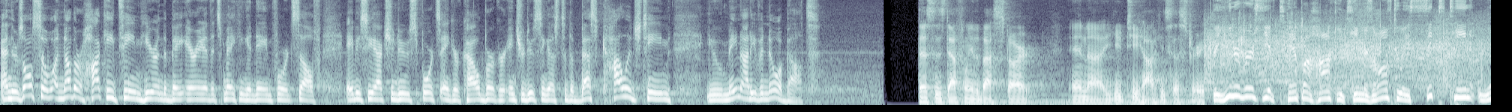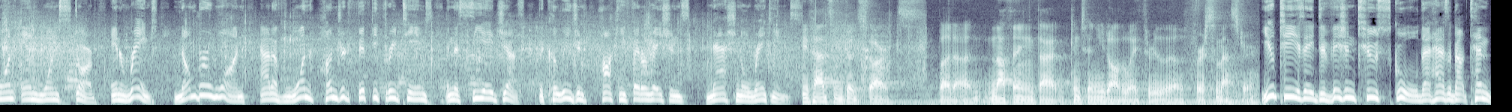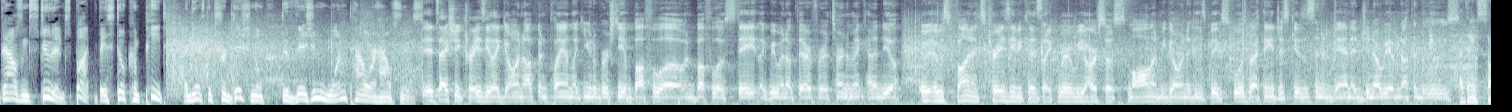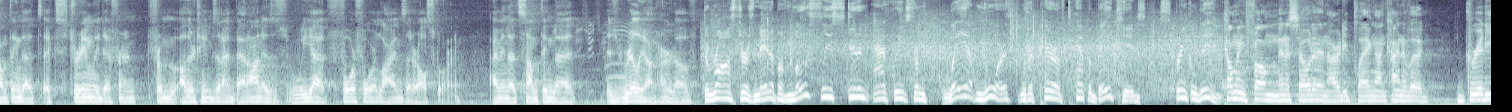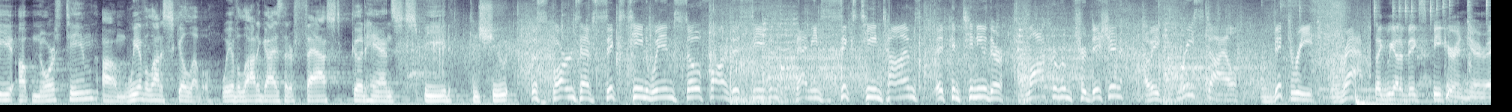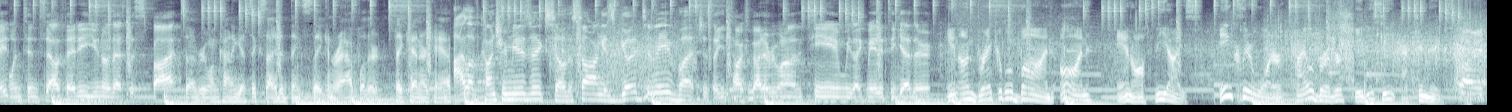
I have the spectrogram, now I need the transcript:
And there's also another hockey team here in the Bay Area that's making a name for itself. ABC Action News sports anchor Kyle Berger introducing us to the best college team you may not even know about. This is definitely the best start in uh, UT hockey's history. The University of Tampa hockey team is off to a 16-1-1 start and ranked number one out of 153 teams in the CHF, the Collegiate Hockey Federation's national rankings. We've had some good starts but uh, nothing that continued all the way through the first semester. UT is a Division II school that has about 10,000 students, but they still compete against the traditional Division One powerhouses. It's actually crazy, like going up and playing like University of Buffalo and Buffalo State. Like we went up there for a tournament kind of deal. It, it was fun. It's crazy because like we're, we are so small and we go into these big schools, but I think it just gives us an advantage. You know, we have nothing to lose. I think something that's extremely different from other teams that I've been on is we got four four lines that are all scoring. I mean, that's something that is really unheard of. The roster is made up of mostly student athletes from way up north with a pair of Tampa Bay kids sprinkled in. Coming from Minnesota and already playing on kind of a gritty up north team, um, we have a lot of skill level. We have a lot of guys that are fast, good hands, speed, can shoot. The Spartans have 16 wins so far this season. That means 16 times they've continued their locker room tradition of a freestyle victory rap. It's like we got a big speaker in here, right? 110 South Eddy, you know that's the spot. So everyone kind of gets excited, thinks they can rap, whether they can or can't. I love country music, so the song is good to me, but it's just like he talks about everyone on the team. We like made it together. An unbreakable bond on and off the ice. In Clearwater, Kyle Berger, ABC Action News. Sorry.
